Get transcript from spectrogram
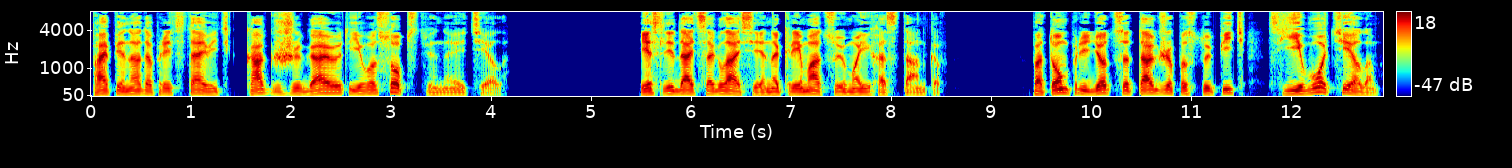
папе надо представить, как сжигают его собственное тело. Если дать согласие на кремацию моих останков, потом придется также поступить с его телом.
